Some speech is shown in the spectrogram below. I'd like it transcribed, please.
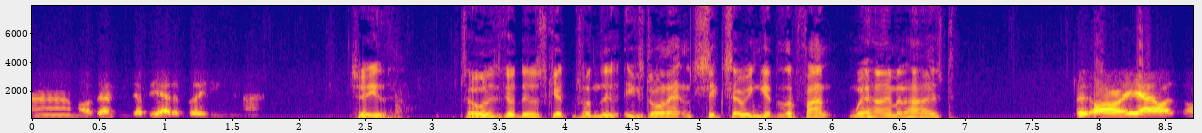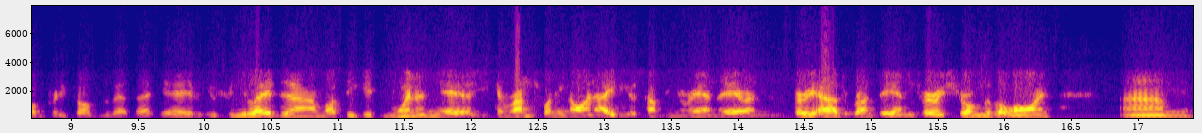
um, I don't think they'd be able to beat him. You know. Gee. So all he's got to do is get from the. He's drawn out in six, so we can get to the front. We're home and hosed. But oh, yeah, I, I'm pretty confident about that. Yeah, if you led, um, I think he can win, and yeah, you can run 29.80 or something around there, and it's very hard to run down. He's very strong to the line. Um,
